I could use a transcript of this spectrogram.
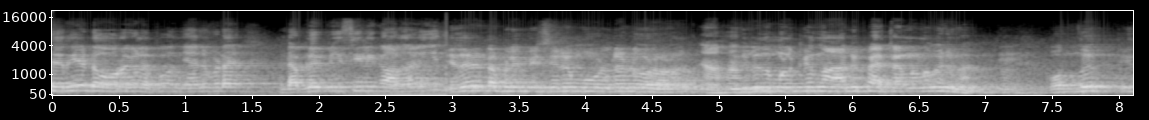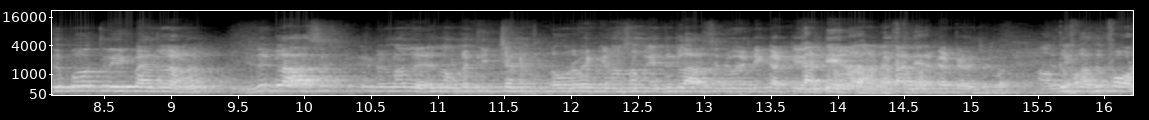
ചെറിയ ഡോറുകൾ ഇപ്പോൾ ഞാനിവിടെ ഡബ്ല്യു പി സിയിൽ കാണുന്നത്. ഇത് ഡബ്ല്യു പി സിയുടെ മുകളുടെ ഡോറാണ്. ഇതിൽ നമ്മൾക്ക് നാല് പാറ്റേൺ ആണ് വരുന്നത്. ഒന്ന് ഇതിപ്പോ ത്രീ പാനലാണ് ഇത് ഗ്ലാസ് ഇടുന്നത് നമ്മൾ കിച്ചൺ ഡോർ വെക്കുന്ന സമയത്ത് ഗ്ലാസിന് വേണ്ടി കട്ട് കട്ട് വെച്ചിട്ടുള്ളത് അത് ഫോർ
